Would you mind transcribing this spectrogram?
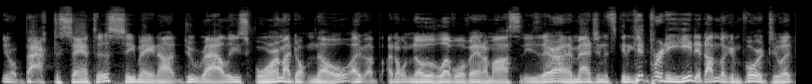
you know, back DeSantis. He may not do rallies for him. I don't know. I, I don't know the level of animosity there. I imagine it's going to get pretty heated. I'm looking forward to it,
